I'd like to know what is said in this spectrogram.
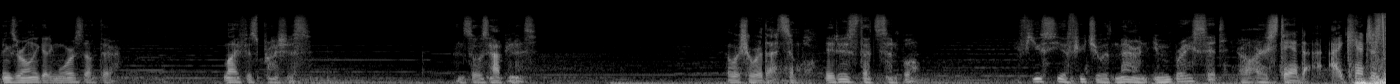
Things are only getting worse out there. Life is precious. And so is happiness. I wish it were that simple. It is that simple. If you see a future with Merrin, embrace it. You don't understand. I, I can't just...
